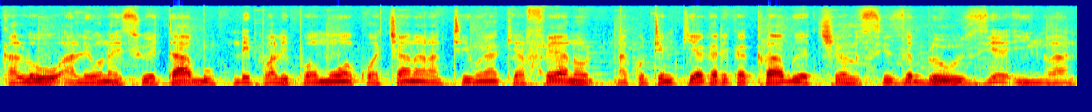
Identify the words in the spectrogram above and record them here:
Kalou aliona isiwe tabu, ndipo alipoamua kuachana na timu yake ya Feyenoord na kutimkia katika klabu ya Chelsea the Blues ya England.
